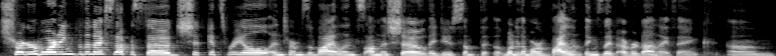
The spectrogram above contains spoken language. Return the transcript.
Trigger warning for the next episode. Shit gets real in terms of violence on this show. They do something one of the more violent things they've ever done, I think. Um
